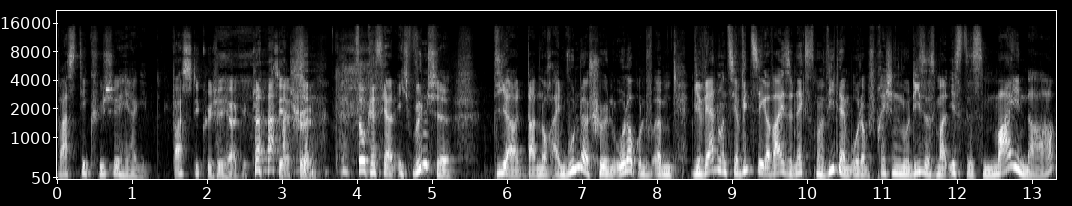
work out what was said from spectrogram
Was die Küche hergibt was die Küche hergibt. Sehr schön. so, Christian, ich wünsche dir dann noch einen wunderschönen Urlaub und ähm, wir werden uns ja witzigerweise nächstes Mal wieder im Urlaub sprechen, nur dieses Mal ist es meiner.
